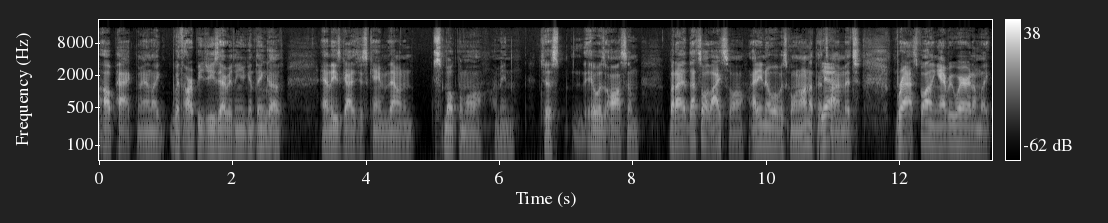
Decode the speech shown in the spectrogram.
all packed, man, like with RPGs, everything you can think mm-hmm. of. And these guys just came down and smoked them all. I mean, just it was awesome. But I, that's all I saw. I didn't know what was going on at that yeah. time. It's brass falling everywhere, and I'm like,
